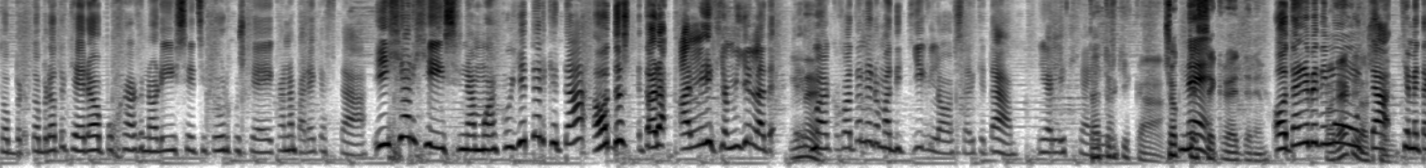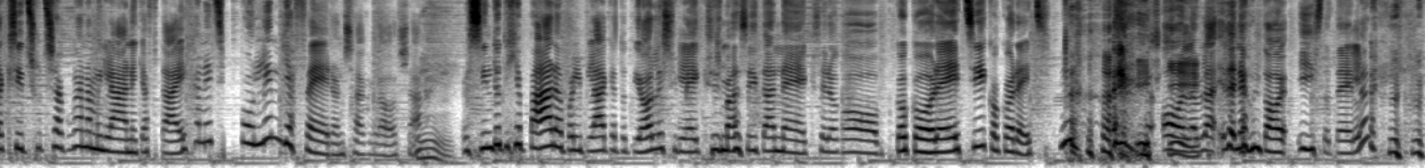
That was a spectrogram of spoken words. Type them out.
τον, πρω- τον πρώτο καιρό που είχα γνωρίσει έτσι Τούρκους και έκανα παρέα και αυτά, είχε αρχίσει να μου ακούγεται αρκετά. Όντως, τώρα αλήθεια, μην γελάτε. Ε, Ναι. Μου ακουγόταν ρομαντική γλώσσα αρκετά. Η αλήθεια Τα είναι. τουρκικά. Τσοκ Ναι. και σεκρέτερε. Όταν ρε παιδί Ωραία μου γλώσσα τα, είναι. και μεταξύ τους που τους άκουγα να μιλάνε και αυτά, είχαν έτσι πολύ ενδιαφέρον σαν γλώσσα. Μμ. Συν το ότι είχε πάρα πολύ πλάκα το ότι όλες οι λέξεις μας ήταν, ε, ξέρω εγώ, κοκορέτσι, κοκορέτσι. Ισχύει. Όλα απλά δεν έχουν το ι στο τέλος.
